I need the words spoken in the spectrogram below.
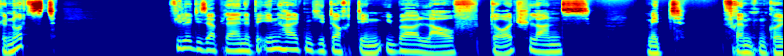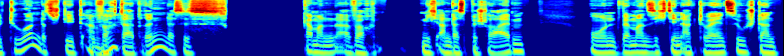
genutzt. Viele dieser Pläne beinhalten jedoch den Überlauf Deutschlands mit fremden Kulturen. Das steht einfach mhm. da drin. Das ist, kann man einfach nicht anders beschreiben. Und wenn man sich den aktuellen Zustand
